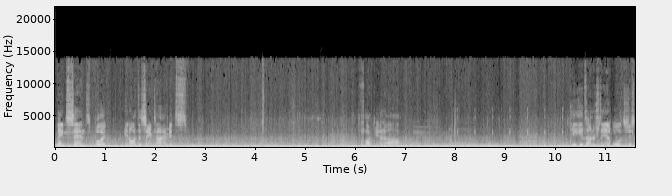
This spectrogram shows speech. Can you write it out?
makes sense. But you know, at the same time, it's fucking. Uh, it's understandable. It's just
